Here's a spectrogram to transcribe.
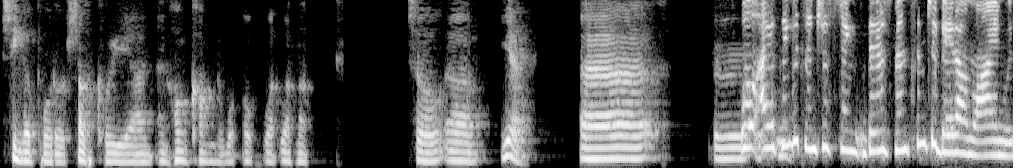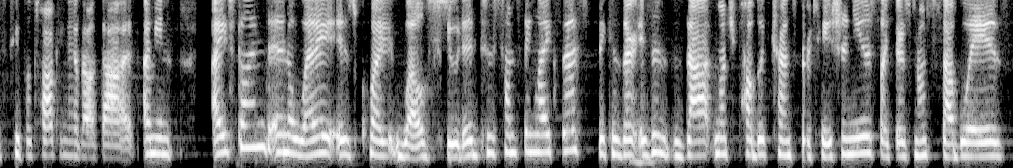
Singapore or South Korea and, and Hong Kong or what, what, whatnot. So uh, yeah. Uh, Well, I think it's interesting. There's been some debate online with people talking about that. I mean, Iceland, in a way, is quite well suited to something like this because there isn't that much public transportation use. Like, there's no subways,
